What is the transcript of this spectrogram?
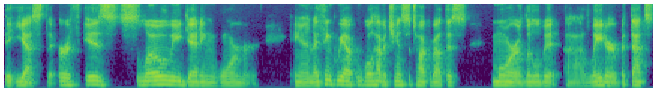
that yes, the Earth is slowly getting warmer. And I think we have, we'll have a chance to talk about this more a little bit uh, later, but that's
